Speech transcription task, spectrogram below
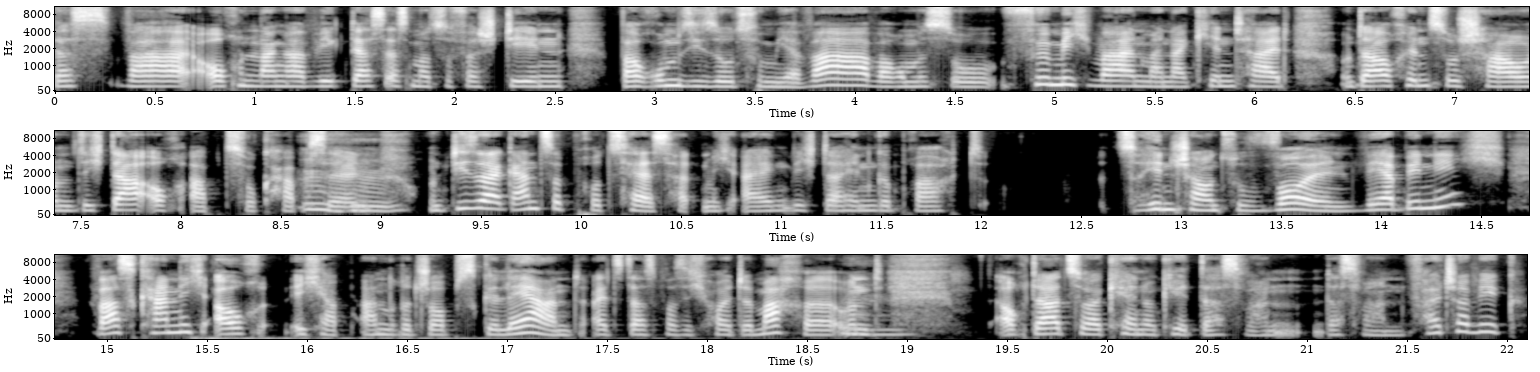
das war auch ein langer Weg, das erstmal zu verstehen, warum sie so zu mir war, warum es so für mich war in meiner Kindheit und da auch hinzuschauen, sich da auch abzukapseln. Mhm. Und dieser ganze Prozess hat mich eigentlich dahin gebracht, hinschauen zu wollen. Wer bin ich? Was kann ich auch? Ich habe andere Jobs gelernt als das, was ich heute mache. Und mhm. auch da zu erkennen, okay, das war ein, das war ein falscher Weg.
